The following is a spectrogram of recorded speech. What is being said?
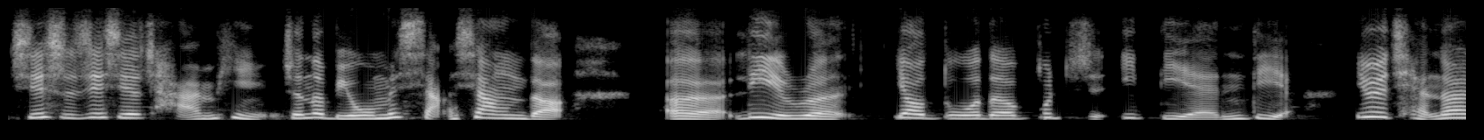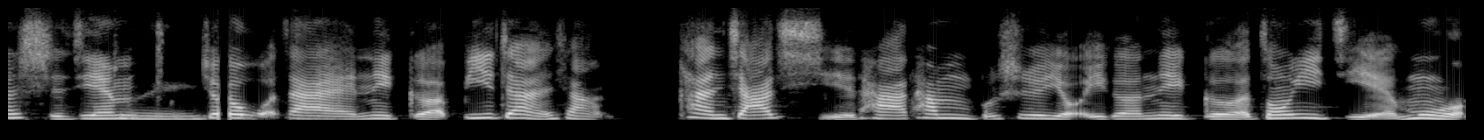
其实这些产品真的比我们想象的，呃，利润要多的不止一点点。因为前段时间，就我在那个 B 站上看佳琪他他们不是有一个那个综艺节目，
